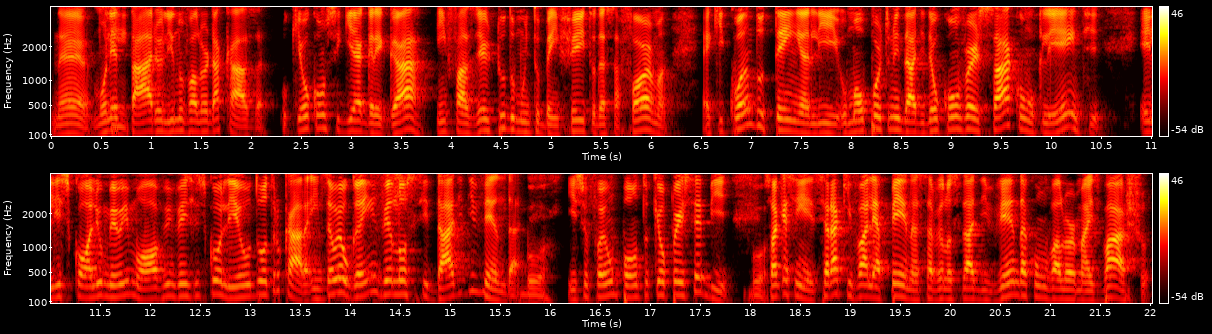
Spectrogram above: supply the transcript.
né, monetário ali no valor da casa. O que eu consegui agregar em fazer tudo muito bem feito dessa forma é que quando tem ali uma oportunidade de eu conversar com o cliente, ele escolhe o meu imóvel em vez de escolher o do outro cara. Então eu ganho em velocidade de venda. Boa, Isso foi um ponto que eu percebi. boa. Só que assim, será que vale a pena essa velocidade de venda com um valor mais baixo?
